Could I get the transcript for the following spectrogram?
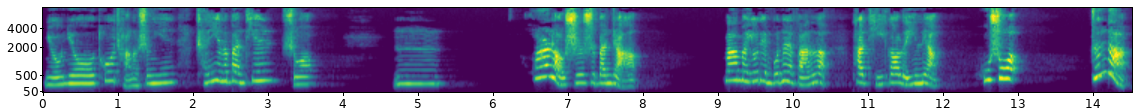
牛牛拖长了声音，沉吟了半天，说。嗯，花儿老师是班长。妈妈有点不耐烦了，她提高了音量：“胡说！真的。”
